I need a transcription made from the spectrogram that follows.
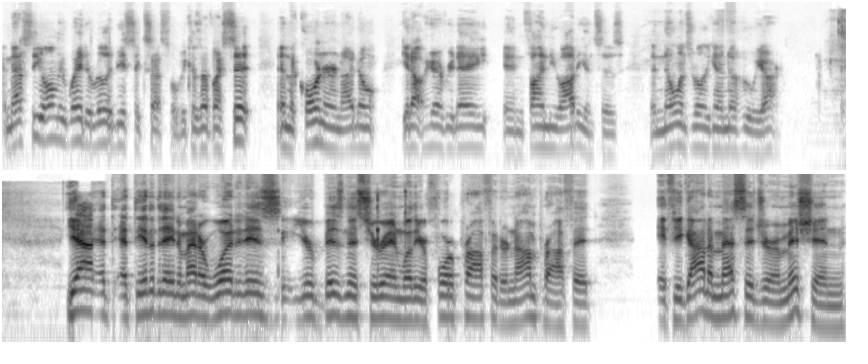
And that's the only way to really be successful. Because if I sit in the corner and I don't get out here every day and find new audiences, then no one's really going to know who we are. Yeah, at, at the end of the day, no matter what it is, your business you're in, whether you're for profit or nonprofit, if you got a message or a mission,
